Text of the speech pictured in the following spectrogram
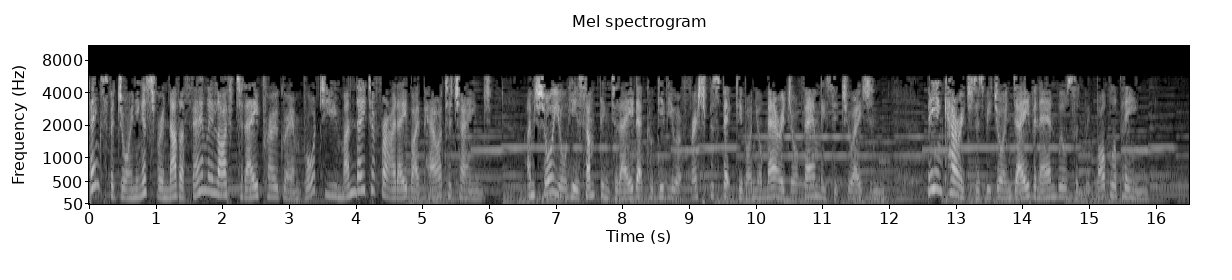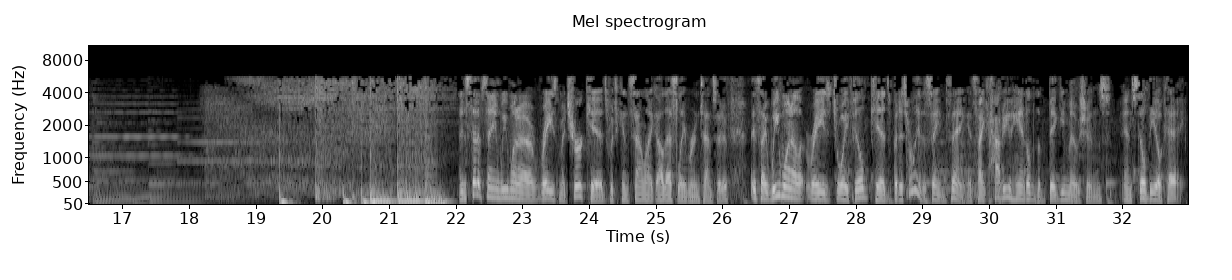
Thanks for joining us for another Family Life Today program brought to you Monday to Friday by Power to Change. I'm sure you'll hear something today that could give you a fresh perspective on your marriage or family situation. Be encouraged as we join Dave and Ann Wilson with Bob Lepine. Instead of saying we want to raise mature kids, which can sound like, oh, that's labor intensive, it's like we want to raise joy filled kids, but it's really the same thing. It's like, how do you handle the big emotions and still be okay?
